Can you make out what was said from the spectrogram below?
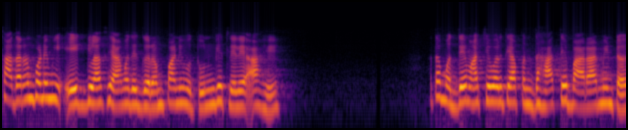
साधारणपणे मी एक ग्लास यामध्ये गरम पाणी ओतून घेतलेले आहे. आता मध्यम आचेवरती आपण दहा ते बारा मिनटं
